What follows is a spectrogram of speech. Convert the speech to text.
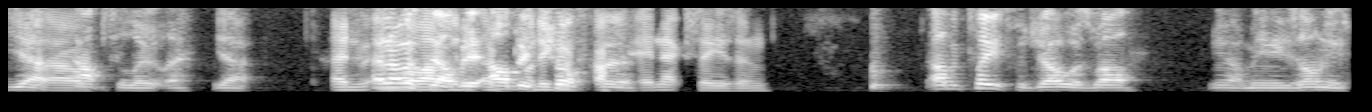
Yeah, So- absolutely. Yeah, And, And obviously I'll be- I'll be bloody chuffed for- it next season. I'll be pleased for Joe as well. You know, I mean, he's only, I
